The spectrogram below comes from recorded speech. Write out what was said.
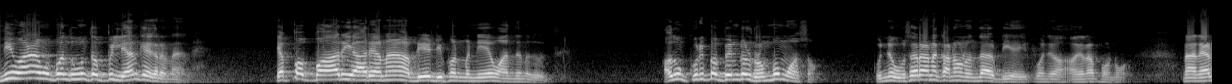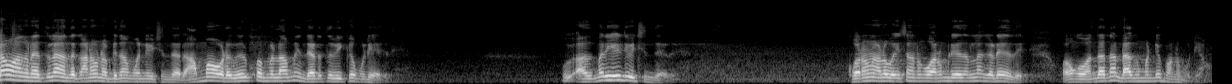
நீ வாழ இப்போ வந்து உன் தப்பு இல்லையான்னு கேட்குறேன் நான். எப்போ பாரு யார் யாரா அப்படியே டிபெண்ட் பண்ணியே வாழ்ந்துன்னு அதுவும் குறிப்பாக பெண்கள் ரொம்ப மோசம். கொஞ்சம் உசரான கணவன் வந்தால் அப்படியே கொஞ்சம் என்ன பண்ணுவோம். நான் இடம் வாங்கின இடத்துல அந்த கணவன் அப்படி தான் பண்ணி வச்சுருந்தார். அம்மாவோட விருப்பம் இல்லாமல் இந்த இடத்த விற்க முடியாது. அது மாதிரி எழுதி வச்சுருந்தார். கொரோனாவில் வயசானவங்க வர முடியாதுலாம் கிடையாது. அவங்க வந்தால் தான் டாக்குமெண்ட்டே பண்ண முடியும்.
